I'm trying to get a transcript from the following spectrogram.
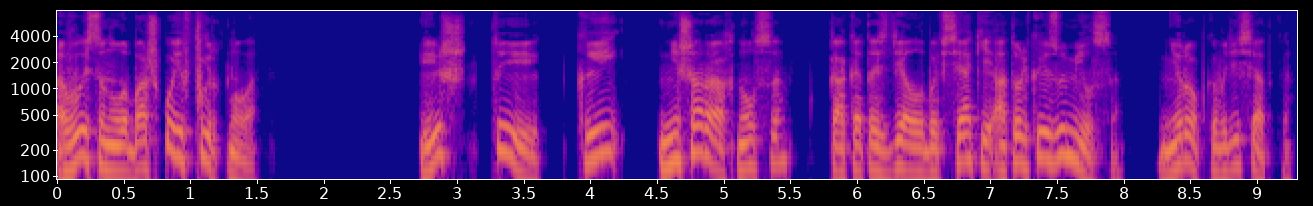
высунула башку и фыркнула. «Ишь ты, Кы не шарахнулся, как это сделал бы всякий, а только изумился. Неробкого десятка.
